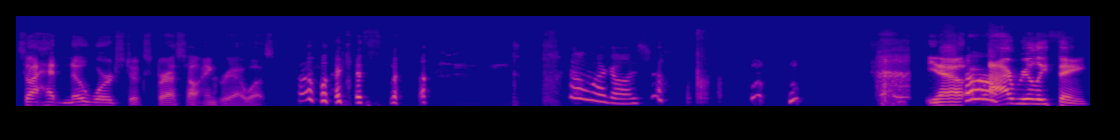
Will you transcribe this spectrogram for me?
so I had no words to express how angry I was. Oh, I guess not. Oh my gosh. You know, Oh. I really think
